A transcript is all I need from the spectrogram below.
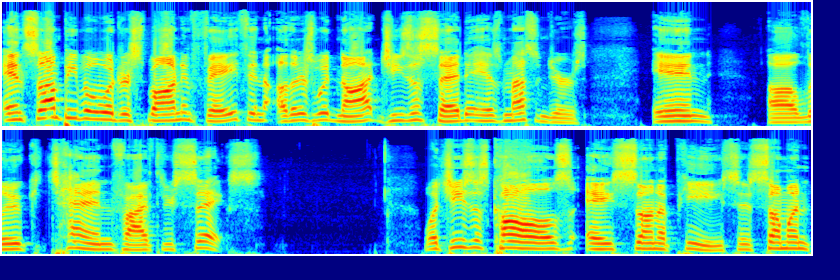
And some people would respond in faith and others would not. Jesus said to his messengers in uh, Luke 10 5 through 6. What Jesus calls a son of peace is someone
